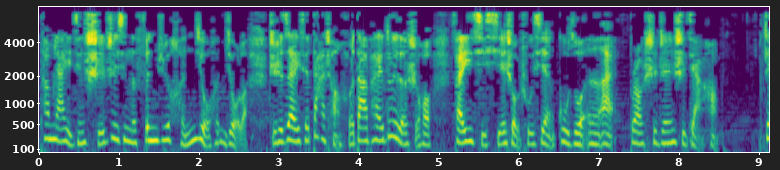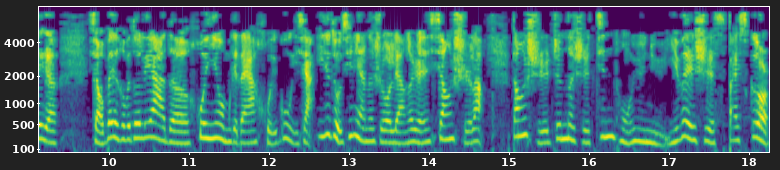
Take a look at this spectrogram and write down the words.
他们俩已经实质性的分居很久很久了，只是在一些大场合、大派对的时候才一起携手出现，故作恩爱。不知道是真是假哈。这个小贝和维多利亚的婚姻，我们给大家回顾一下。一九九七年的时候，两个人相识了，当时真的是金童玉女，一位是 Spice Girl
